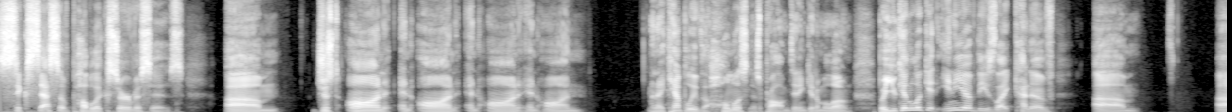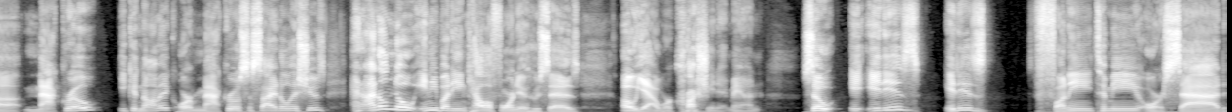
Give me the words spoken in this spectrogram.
success of public services, um, just on and on and on and on. And I can't believe the homelessness problem didn't get him alone. But you can look at any of these like kind of um, uh, macro economic or macro societal issues. And I don't know anybody in California who says, "Oh yeah, we're crushing it, man." So it, it is it is funny to me or sad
